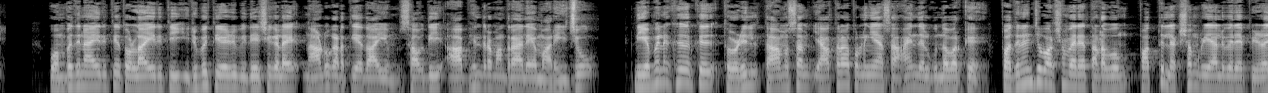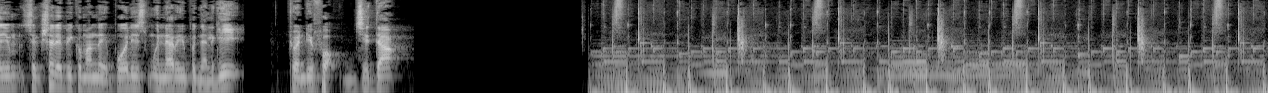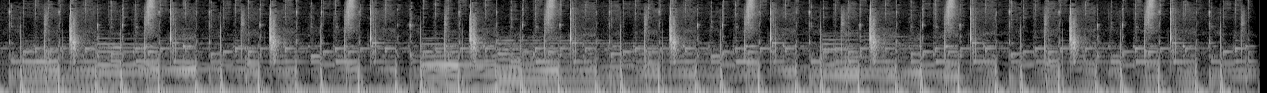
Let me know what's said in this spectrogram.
ഒമ്പതിനായിരത്തി തൊള്ളായിരത്തി ഇരുപത്തിയേഴ് വിദേശികളെ നാടുകടത്തിയതായും സൗദി ആഭ്യന്തര മന്ത്രാലയം അറിയിച്ചു. നിയമലംഘകർക്ക് തൊഴിൽ താമസം യാത്ര തുടങ്ങിയ സഹായം നൽകുന്നവർക്ക് പതിനഞ്ച് വർഷം വരെ തടവും പത്ത് ലക്ഷം റിയാൽ വരെ പിഴയും ശിക്ഷ ലഭിക്കുമെന്ന് പോലീസ് മുന്നറിയിപ്പ് നൽകി. Twenty four Jeddah.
